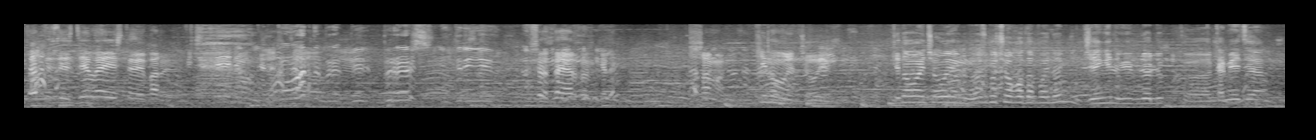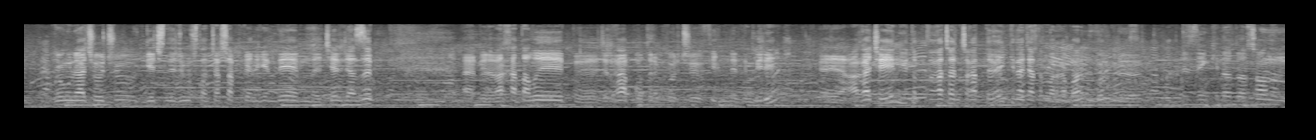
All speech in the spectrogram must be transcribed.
Что ты здесь делаешь, тебе бар впечатление болып келеді. берешь интервью. Все, даярданып келеді. Шаман, кино бойынша ойың. Кино боюнча оюм өзгөчө го деп ойлойм жеңил үй бүлөлүк комедия көңүл ачуучу кечинде жумуштан чарчап келгенде мындай чер жазып бир рахат алып жыргап отуруп көрчү фильмдердин бири ага чейин ютубка качан чыгат дебей кинотеатрларга барып көрүп Біздің кинода сонун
